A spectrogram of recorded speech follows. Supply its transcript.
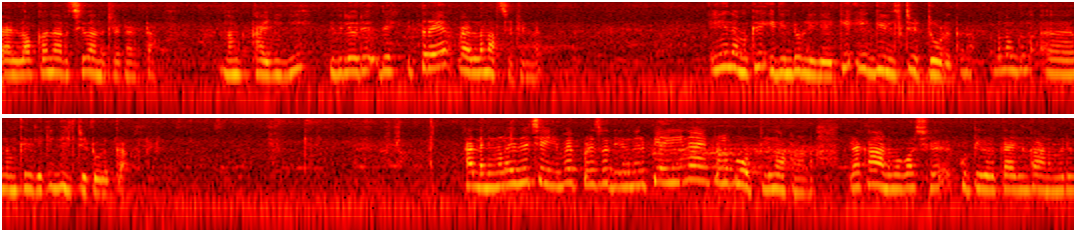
വെള്ളമൊക്കെ നിറച്ച് വന്നിട്ടുണ്ട് കേട്ടോ നമുക്ക് കഴുകി ഇതിലൊരു ഇത് ഇത്രയും വെള്ളം നിറച്ചിട്ടുണ്ട്. ഇനി നമുക്ക് ഇതിന്റെ ഉള്ളിലേക്ക് ഈ ഗിൽറ്റ് ഇട്ട് കൊടുക്കണം. അപ്പോൾ നമുക്ക് നമുക്ക് ഇതിലേക്ക് ഗിൽറ്റ് ഇട്ട് കൊടുക്കാം. കണ്ട നിങ്ങളിത് ചെയ്യുമ്പോൾ എപ്പോഴും ശ്രദ്ധിക്കുന്നത് ഒരു പ്ലെയിൻ ആയിട്ടുള്ള ബോട്ടിൽ നോക്കണം കേട്ടോ ഇവിടെ കാണുമ്പോൾ കുറച്ച് കുട്ടികൾക്കായാലും കാണുമ്പോൾ ഒരു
